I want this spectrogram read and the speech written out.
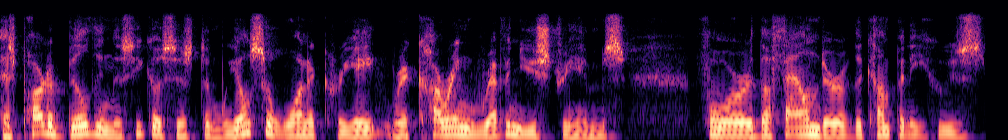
as part of building this ecosystem, we also want to create recurring revenue streams for the founder of the company who's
